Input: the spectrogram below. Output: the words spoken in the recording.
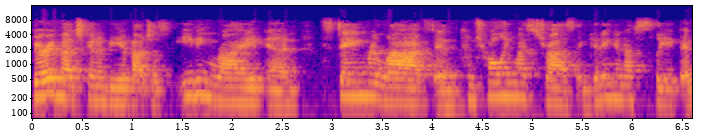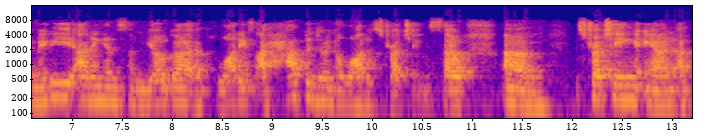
very much going to be about just eating right and staying relaxed and controlling my stress and getting enough sleep and maybe adding in some yoga and Pilates. I have been doing a lot of stretching. So, um, stretching and I've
